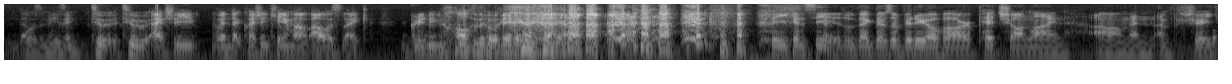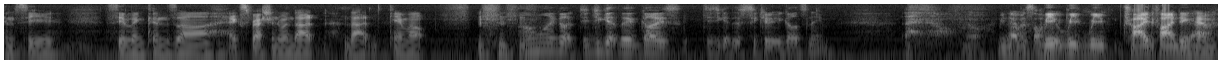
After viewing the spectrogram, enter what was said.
that was amazing to to actually when that question came up i was like grinning all the way so you can see Yeah. it'll- like there's a video of our pitch online, um, and I'm sure you can see see Lincoln's uh, expression when that that came out. Oh my god! Did you get the guys? Did you get the security guard's name? no we No. never saw We, him. we we tried finding Yeah. him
